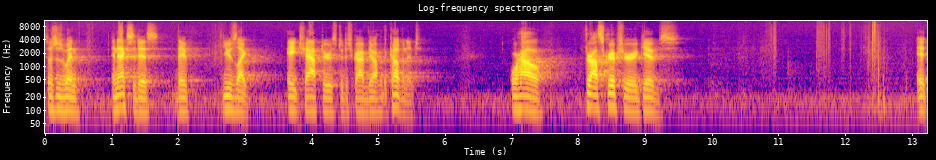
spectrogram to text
This is when in Exodus, they use like eight chapters to describe the Ark of the Covenant. Or how throughout scripture it gives it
